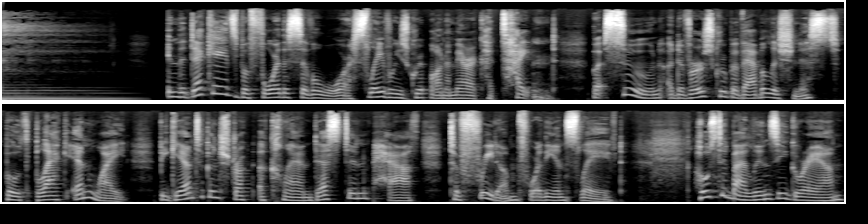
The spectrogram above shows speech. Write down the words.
In the decades before the Civil War, slavery's grip on America tightened, but soon a diverse group of abolitionists, both black and white, began to construct a clandestine path to freedom for the enslaved. Hosted by Lindsay Graham,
